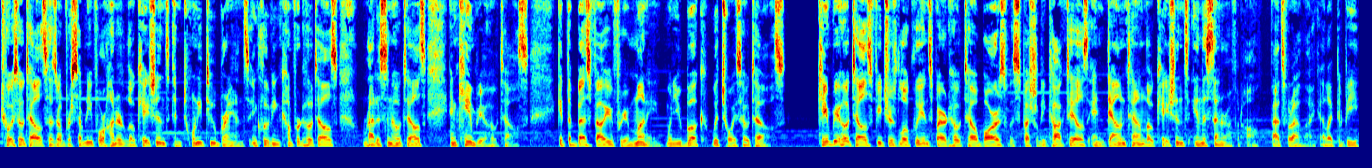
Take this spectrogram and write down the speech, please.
Choice Hotels has over 7,400 locations and 22 brands, including Comfort Hotels, Radisson Hotels, and Cambria Hotels. Get the best value for your money when you book with Choice Hotels. Cambria Hotels features locally inspired hotel bars with specialty cocktails and downtown locations in the center of it all. That's what I like. I like to be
